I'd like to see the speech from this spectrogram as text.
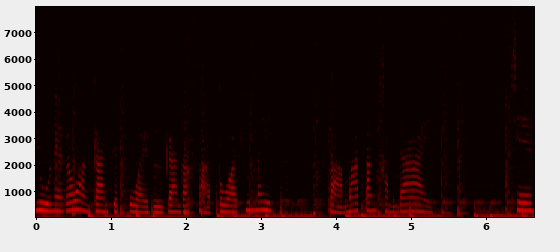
อยู่ในระหว่างการเจ็บป่วยหรือการรักษาตัวที่ไม่สามารถตั้งครรภ์ได้ เช่น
